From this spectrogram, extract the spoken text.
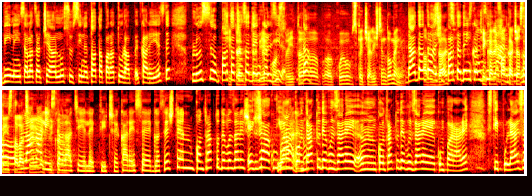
bine instalația aceea, nu susține toată aparatura pe care este, plus uh, partea și tre- aceasta de trebuie încălzire. construită Da. Uh, cu specialiști în domeniu. Da, da, da, și Avizați partea de încălzire. Cei care fac această Uh, instalație plan al electrică. da. instalației electrice, care se găsește în contractul de vânzare și, și Exact, eu cumpărare, am nu? contractul de vânzare, în contractul de vânzare-cumpărare stipulează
